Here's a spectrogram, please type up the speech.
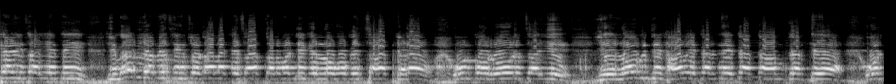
कहनी चाहिए थी कि मैं भी अभय सिंह चौटाला के साथ तलवंडी के लोगों के साथ खड़ा हूँ, उनको रोड चाहिए। ये लोग दिखावे करने का काम करते हैं और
